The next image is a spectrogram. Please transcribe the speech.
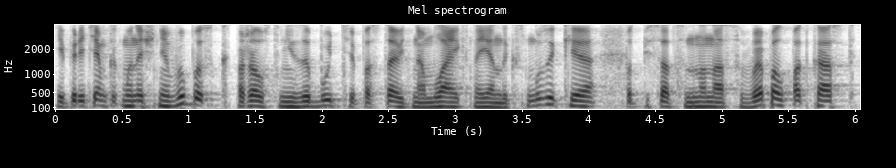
И перед тем, как мы начнем выпуск, пожалуйста, не забудьте поставить нам лайк на Яндекс Музыке, подписаться на нас в Apple Podcast,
